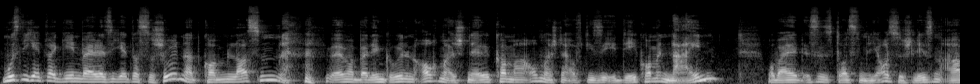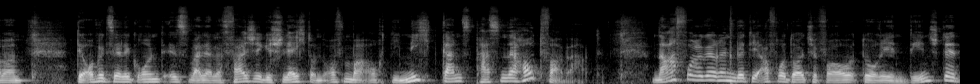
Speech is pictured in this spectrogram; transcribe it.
muss nicht etwa gehen, weil er sich etwas zu Schulden hat kommen lassen, wenn man bei den Grünen auch mal schnell, man auch mal schnell auf diese Idee kommen. Nein, wobei es ist trotzdem nicht auszuschließen, aber der offizielle Grund ist, weil er das falsche Geschlecht und offenbar auch die nicht ganz passende Hautfarbe hat. Nachfolgerin wird die afrodeutsche Frau Doreen Denstedt,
